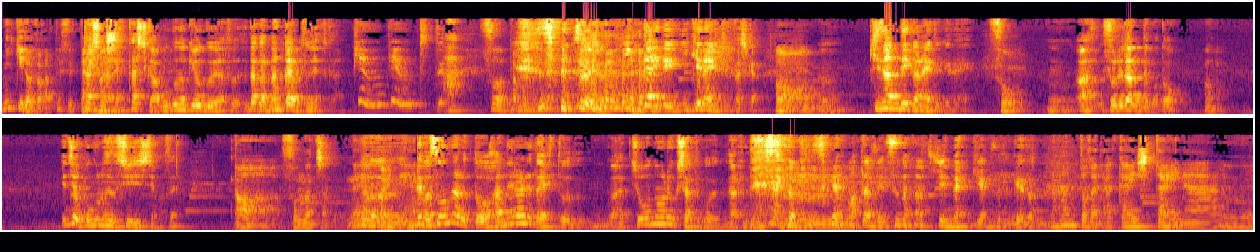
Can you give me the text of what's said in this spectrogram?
2キロとかって絶対ありましたよ。確か僕の記憶ではそうです。だから何回もするじゃないですか。ピュンピュンっつって。あ、そうだったかも そうでしょ。1回でいけないんですよ、確か。うんうんうん。うん刻んでいかないといけない。そう。うん。あ、それだってこと？うん。えじゃあ僕の説指示してません？ああ、そうなっちゃうんだよね、やっぱりね。うんでもそうなると、跳ねられた人が超能力者ってことになるんですけど、うんそれはまた別の話になる気がするけど。うんなんとか打開したいな、うん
